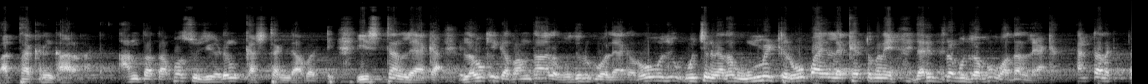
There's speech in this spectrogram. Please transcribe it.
బద్ధకం కారణంగా అంత తపస్సు చేయడం కష్టం కాబట్టి ఇష్టం లేక లౌకిక బంధాలు వదులుకోలేక రోజు కూర్చుని కదా ఉమ్మెట్టి రూపాయలు లెక్కెట్టుకునే దరిద్రపు జబ్బు వదలలేక. కట్టల కట్ట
